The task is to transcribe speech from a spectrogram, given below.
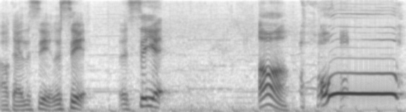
Okay, let's see it. Let's see it. Let's see it. Uh. Oh.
